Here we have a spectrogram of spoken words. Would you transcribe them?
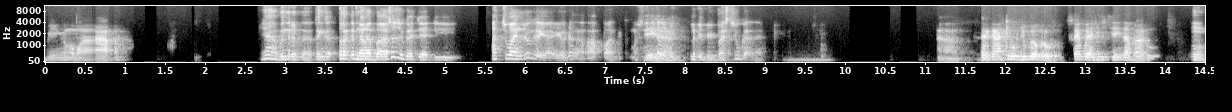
bingung ngomong apa Ya bener bener. Terkendala bahasa juga jadi acuan juga ya. Ya udah nggak apa-apa gitu. Maksudnya Iya. lebih, lebih bebas juga kan. Nah, dan karena K-pop juga bro saya punya cita-cita baru Hmm.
